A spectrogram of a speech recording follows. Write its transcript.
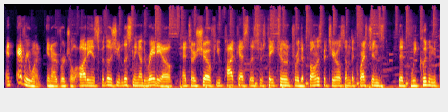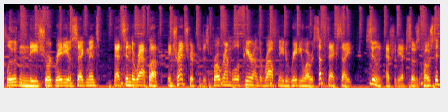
and everyone in our virtual audience. For those of you listening on the radio, that's our show. For you podcast listeners, stay tuned for the bonus material, some of the questions that we couldn't include in the short radio segment. That's in the wrap up. A transcript of this program will appear on the Ralph Nader Radio Hour Substack site soon after the episode is posted.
